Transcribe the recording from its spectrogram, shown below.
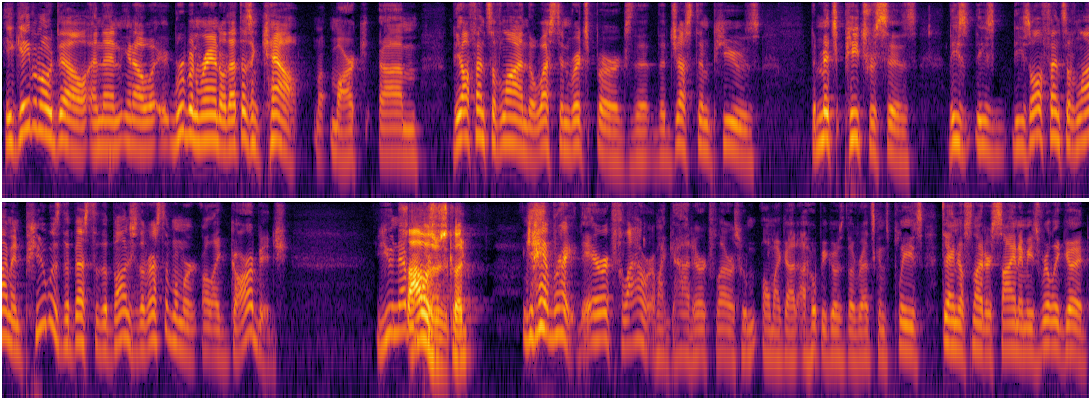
he gave him Odell and then you know Rueben Randle. That doesn't count, Marc. Um, the offensive line, the Weston Richburgs, the the Justin Pughs, the Mitch Petruses, these these these offensive linemen. Pugh was the best of the bunch. The rest of them are, are like garbage. You never Flowers was good. Yeah, right. The Ereck Flower. Oh my God, Ereck Flowers. Who, oh my God, I hope he goes to the Redskins. Please, Daniel Snyder, sign him. He's really good.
